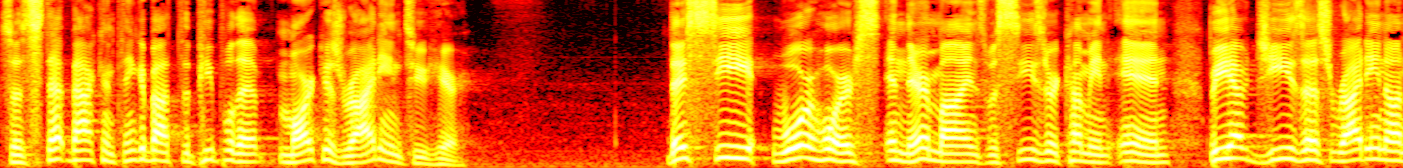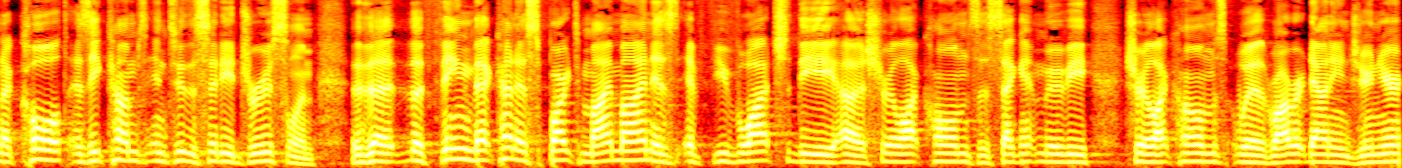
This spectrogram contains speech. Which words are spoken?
So step back and think about the people that Mark is writing to here. They see warhorse in their minds with Caesar coming in, but you have Jesus riding on a colt as he comes into the city of Jerusalem. The, the thing that kind of sparked my mind is if you've watched the uh, Sherlock Holmes, the second movie, Sherlock Holmes with Robert Downey Jr.,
